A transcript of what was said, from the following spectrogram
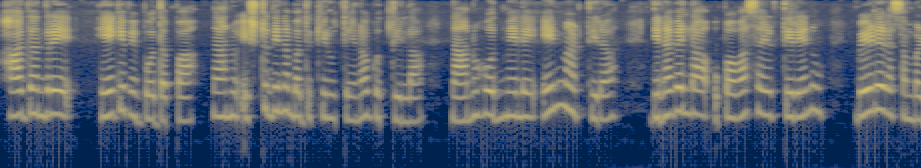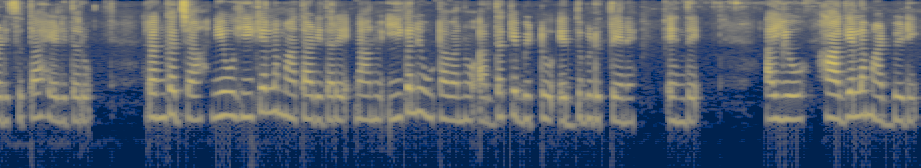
ಹಾಗಂದರೆ ಹೇಗೆ ವಿಬೋದಪ್ಪ, ನಾನು ಎಷ್ಟು ದಿನ ಬದುಕಿರುತ್ತೇನೋ ಗೊತ್ತಿಲ್ಲ. ನಾನು ಹೋದ್ಮೇಲೆ ಏನು ಮಾಡ್ತೀರಾ? ದಿನವೆಲ್ಲ ಉಪವಾಸ ಇರ್ತೀರೇನು? ಬೇಳೆ ರಸಂ ಬಡಿಸುತ್ತಾ ಹೇಳಿದರು. ರಂಗಜ್ಜ, ನೀವು ಹೀಗೆಲ್ಲ ಮಾತಾಡಿದರೆ ನಾನು ಈಗಲೇ ಊಟವನ್ನು ಅರ್ಧಕ್ಕೆ ಬಿಟ್ಟು ಎದ್ದು ಬಿಡುತ್ತೇನೆ ಎಂದೆ. ಅಯ್ಯೋ, ಹಾಗೆಲ್ಲ ಮಾಡಬೇಡಿ.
